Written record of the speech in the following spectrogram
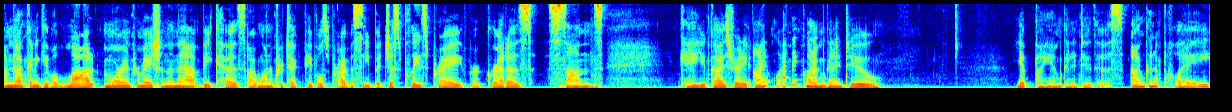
I'm not going to give a lot more information than that because I want to protect people's privacy, but just please pray for Greta's sons. Okay, you guys ready? I, I think what I'm going to do, yep, I am going to do this. I'm going to play,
